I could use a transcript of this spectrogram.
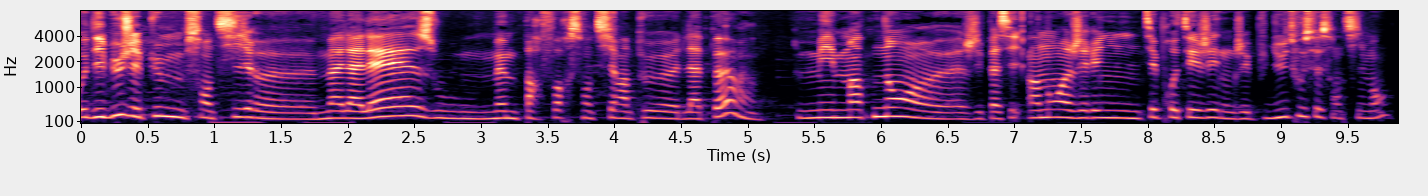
au début j'ai pu me sentir mal à l'aise ou même parfois ressentir un peu de la peur. Mais maintenant, j'ai passé un an à gérer une unité protégée, donc j'ai plus du tout ce sentiment.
